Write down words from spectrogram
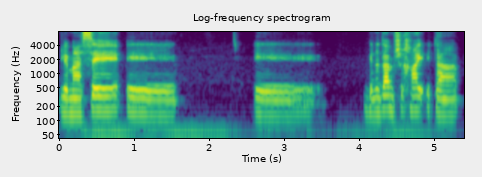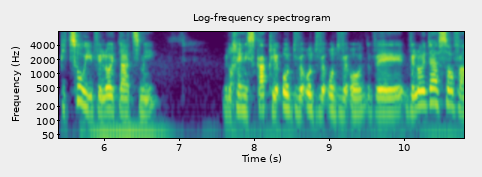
למעשה אה, אה, בן אדם שחי את הפיצוי ולא את העצמי, ולכן נזקק לעוד ועוד ועוד ועוד, ו- ולא יודע שובע.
